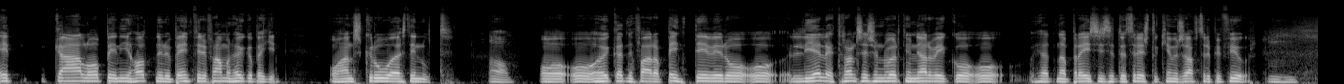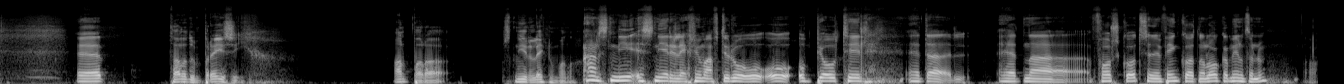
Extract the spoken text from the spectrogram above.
einn galopin í hotninu beint fyrir framann haugabekkin og hann skrúaðist inn út. Já, og, og haugarnir fara beint yfir og, og léleg transition vörn hjá Njarvík og, og hérna Breysi setur þrist og kemur sér aftur upp í fjögur. Mm uh, talað um Breysi hann bara snýri leiknum hann hann sný, snýri leiknum aftur og, og, og, og bjóð til þetta hérna, forskot sem þeim fengu á loka mínútonum Já.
